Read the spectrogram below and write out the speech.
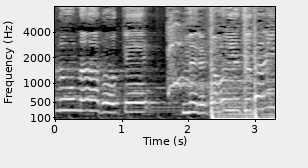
luna roke mere gol judai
